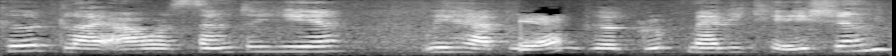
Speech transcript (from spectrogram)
could, like our center here. We had longer group meditation.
